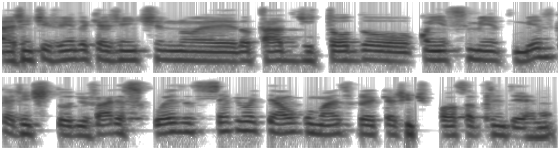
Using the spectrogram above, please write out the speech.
A gente vendo que a gente não é dotado de todo conhecimento, mesmo que a gente estude várias coisas, sempre vai ter algo mais para que a gente possa aprender, né?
